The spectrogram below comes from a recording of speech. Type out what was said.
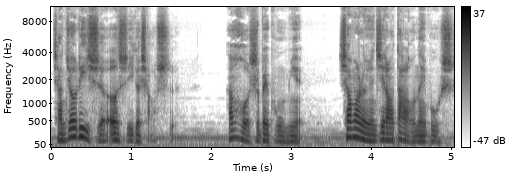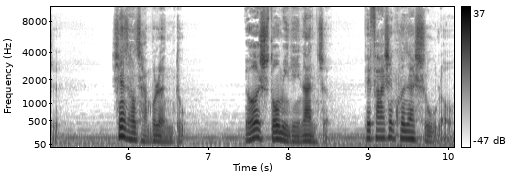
抢救历时二十一个小时。当火势被扑灭，消防人员进到大楼内部时，现场惨不忍睹，有二十多名罹难者被发现困在十五楼，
